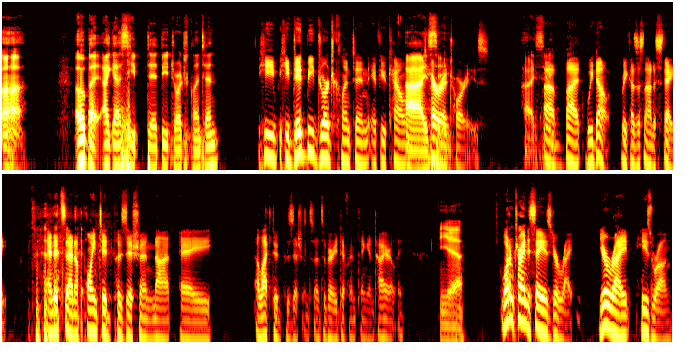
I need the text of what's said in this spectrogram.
Uh huh. Oh, but I guess he did beat George Clinton. He he did beat George Clinton if you count I see. territories, I see. uh, but we don't because it's not a state, and it's an appointed position, not a elected position. So it's a very different thing entirely. yeah. What I'm trying to say is you're right. You're right. He's wrong.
